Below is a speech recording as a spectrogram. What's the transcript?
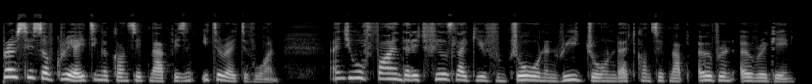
process of creating a concept map is an iterative one, and you will find that it feels like you've drawn and redrawn that concept map over and over again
